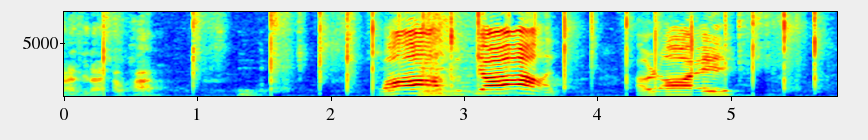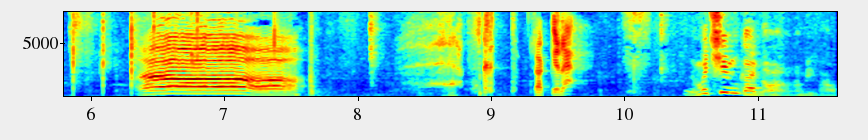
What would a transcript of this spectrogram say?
ชาติใช้ได้ครับผ่านอู้ว้าวสุดยอด อร่อยอ่าจักกินละเดี๋ยวมาชิมกันนอนน้ำพริกเผา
